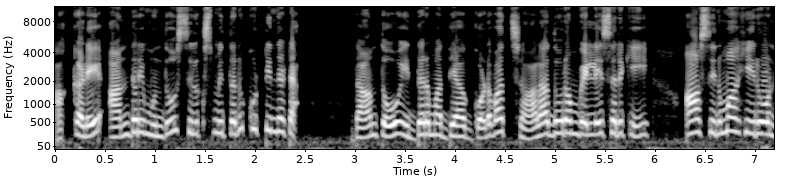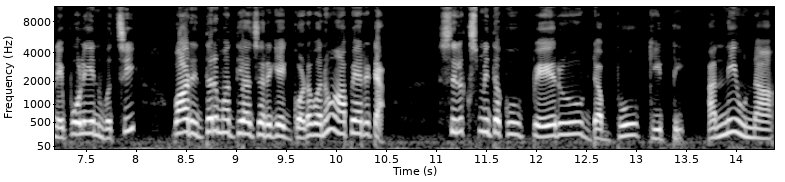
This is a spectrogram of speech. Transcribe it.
అక్కడే అందరి ముందు సిల్క్ స్మితను కుట్టిందట. దాంతో ఇద్దరి మధ్య గొడవ చాలా దూరం వెళ్ళేసరికి ఆ సినిమా హీరో నెపోలియన్ వచ్చి వారిద్దరి మధ్య జరిగే గొడవను ఆపారట. సిల్క్ స్మితకు పేరు డబ్బు కీర్తి అన్నీ ఉన్నా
